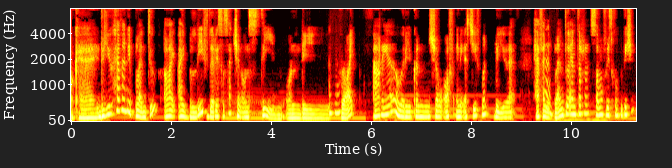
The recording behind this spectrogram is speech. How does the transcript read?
Okay. Do you have any plan to? Like, I believe there is a section on Steam on the Mhm. right area where you can show off any achievement. Do you have any Hmm. plan to enter some of this competition?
